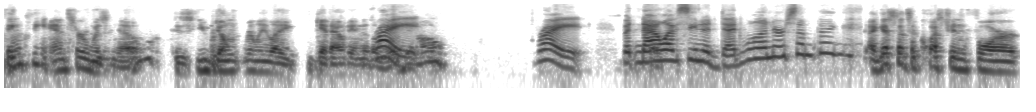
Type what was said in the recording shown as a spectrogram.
think the answer was no, because you don't really like get out into the Right. right. But now I've seen a dead one or something. I guess that's a question for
